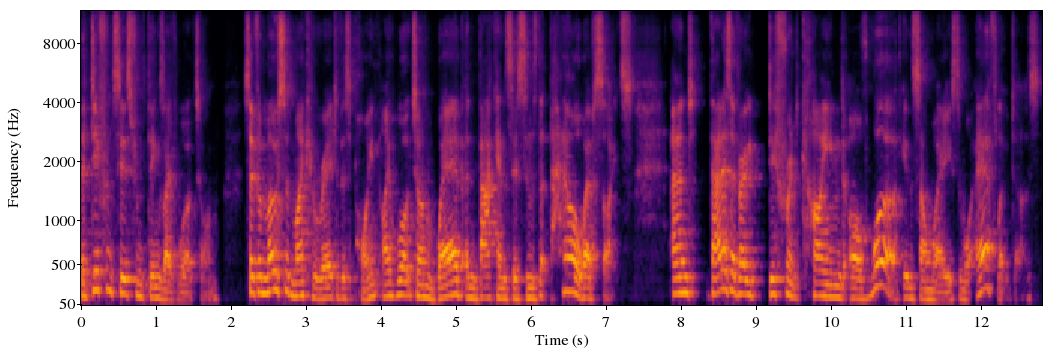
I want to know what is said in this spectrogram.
the differences from things I've worked on. So for most of my career to this point, I've worked on web and backend systems that power websites. And that is a very different kind of work in some ways to what Airflow does.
